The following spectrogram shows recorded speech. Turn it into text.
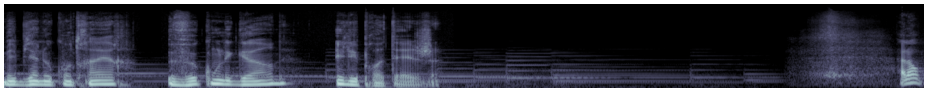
mais bien au contraire, veut qu'on les garde et les protège. Alors,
